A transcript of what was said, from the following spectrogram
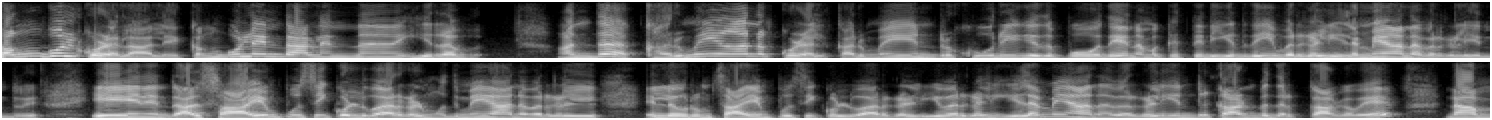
கங்குல் குழலாலே. கங்குல் என்றால் என்ன? இரவு. அந்த கருமையான குழல் கருமை என்று கூறியது போதே நமக்கு தெரிகிறது இவர்கள் இளமையானவர்கள் என்று. ஏனென்றால் சாயம் பூசிக்கொள்வார்கள் முதுமையானவர்கள் எல்லோரும் சாயம் பூசிக்கொள்வார்கள். இவர்கள் இளமையானவர்கள் என்று காண்பதற்காகவே நாம்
